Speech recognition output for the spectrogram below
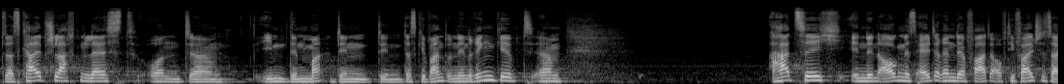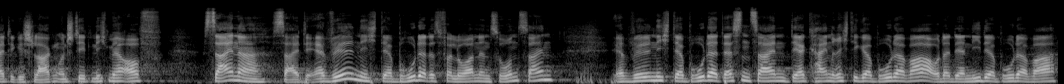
das Kalb schlachten lässt und äh, ihm den, den, den, das Gewand und den Ring gibt, ähm, hat sich in den Augen des Älteren der Vater auf die falsche Seite geschlagen und steht nicht mehr auf seiner Seite. Er will nicht der Bruder des verlorenen Sohns sein. Er will nicht der Bruder dessen sein, der kein richtiger Bruder war oder der nie der Bruder war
